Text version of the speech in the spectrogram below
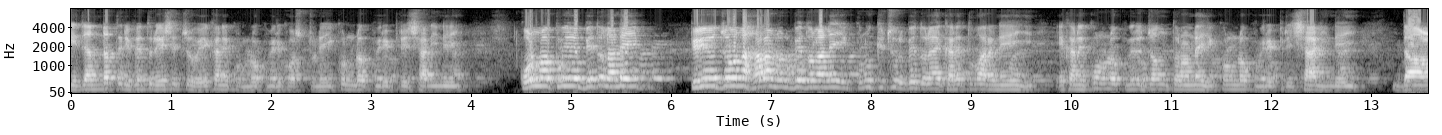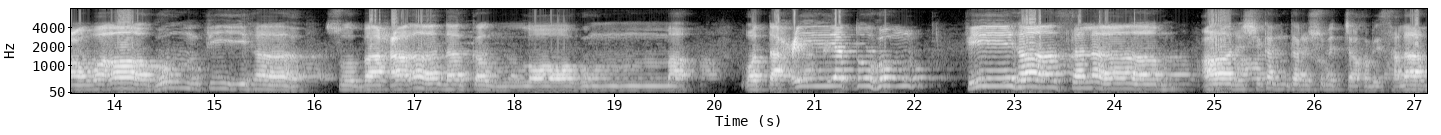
এই জান্নাতের ভেতরে এসেছ, এখানে কোন রকমের কষ্ট নেই, কোন রকমের প্রেশানি নেই, কোন রকমের বেদনা নেই, প্রিয়জন হারানোর বেদনা নেই, কোনো কিছুর বেদনা এখানে তোমার নেই, এখানে কোন রকমের যন্ত্রণা নেই, কোন রকমের প্রেশানি নেই। دعواهم فيها سبحانك اللهم وتحيتهم فيها سلام আর সেখানকার শুভেচ্ছা হবে সালাম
